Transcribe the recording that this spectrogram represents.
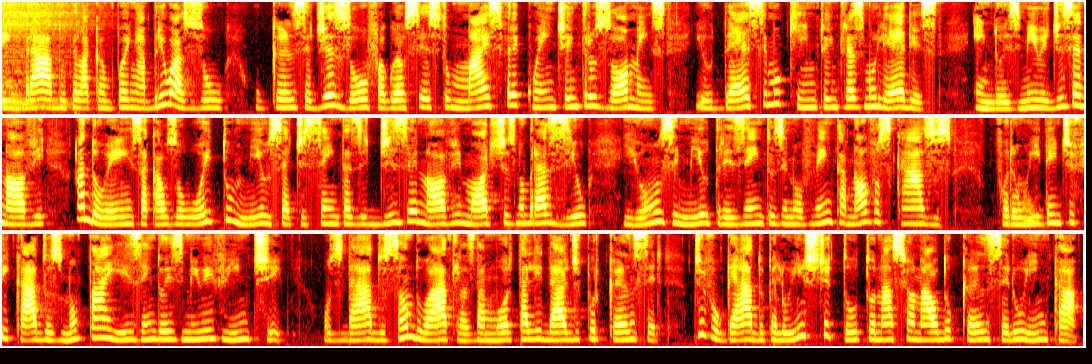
Lembrado pela campanha Abril Azul, o câncer de esôfago é o sexto mais frequente entre os homens e o décimo quinto entre as mulheres. Em 2019, a doença causou 8.719 mortes no Brasil e 11.390 novos casos foram identificados no país em 2020. Os dados são do Atlas da Mortalidade por Câncer, divulgado pelo Instituto Nacional do Câncer, o INCA.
